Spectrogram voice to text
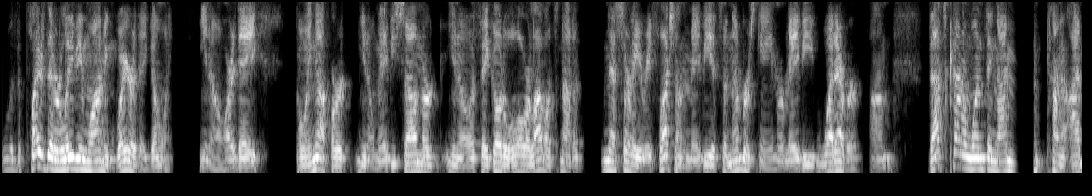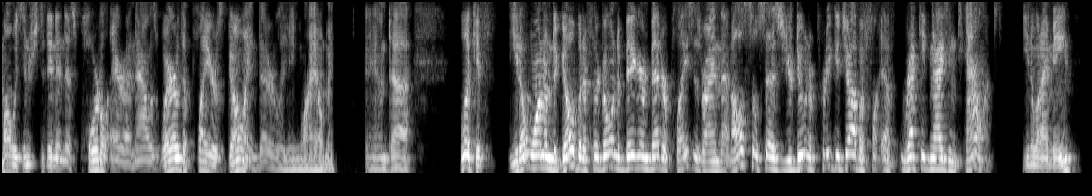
with the players that are leaving Wyoming, where are they going? You know, are they going up, or you know, maybe some are. You know, if they go to a lower level, it's not a necessarily a reflection on them. Maybe it's a numbers game or maybe whatever. Um, that's kind of one thing I'm kind of I'm always interested in in this portal era now is where are the players going that are leaving Wyoming? And uh, look, if you don't want them to go, but if they're going to bigger and better places, Ryan, that also says you're doing a pretty good job of, of recognizing talent. You know what I mean?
